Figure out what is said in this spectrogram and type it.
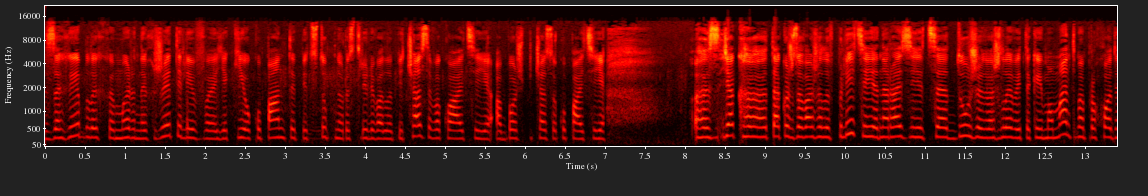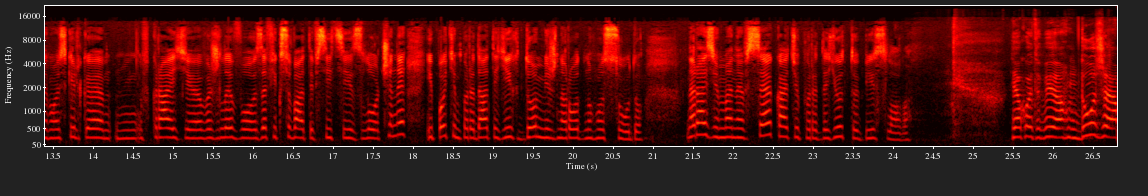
загиблих мирних жителів, е, які окупанти підступно розстрілювали під час евакуації або ж під час окупації. Е, Як е, також зауважили в поліції, наразі це дуже важливий такий момент. Ми проходимо, оскільки вкрай е, важливо зафіксувати всі ці злочини і потім передати їх до міжнародного суду. Наразі в мене все. Катю, передаю тобі слово. Дякую тобі дуже.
